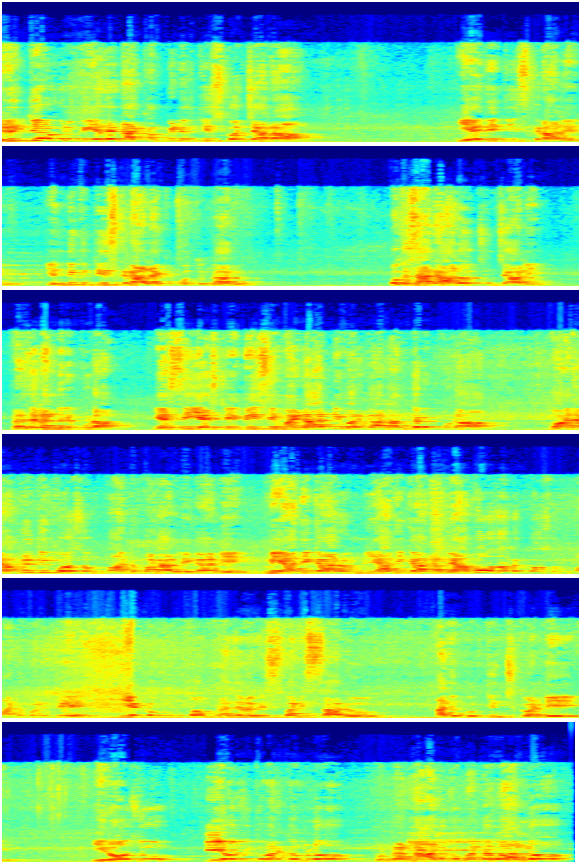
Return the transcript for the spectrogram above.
నిరుద్యోగులకు ఏదైనా కంపెనీలు తీసుకొచ్చారా? ఏది తీసుకురాలేదు? ఎందుకు తీసుకురాలేకపోతున్నారు? ఒకసారి ఆలోచించాలి. ప్రజలందరూ కూడా ఎస్సీ ఎస్టీ బీసీ మైనారిటీ వర్గాలందరూ కూడా వారి అభివృద్ధి కోసం పాటుపడాలని కానీ మీ అధికారం మీ అధికార వ్యామోహాల కోసం పాటుపడితే ఈ యొక్క కుప్పం ప్రజలు విస్మరిస్తారు. అది గుర్తించుకోండి. ఈరోజు నియోజకవర్గంలో ఉన్న నాలుగు మండలాల్లో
